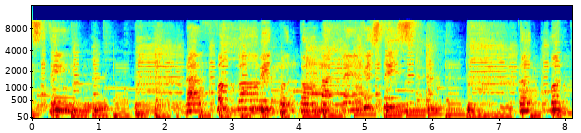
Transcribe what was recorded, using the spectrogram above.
Christi. Neuf und kom mit bunt om at med justis. Tot mot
